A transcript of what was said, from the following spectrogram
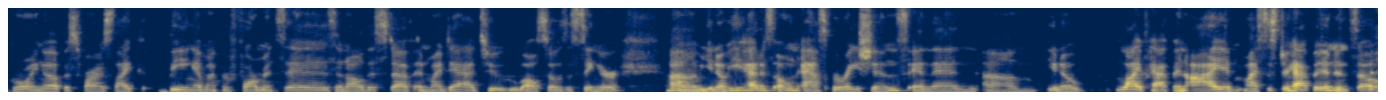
growing up as far as like being at my performances and all this stuff and my dad too who also is a singer um, mm-hmm. you know, he had his own aspirations, and then, um, you know, life happened. I and my sister happened, and so,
